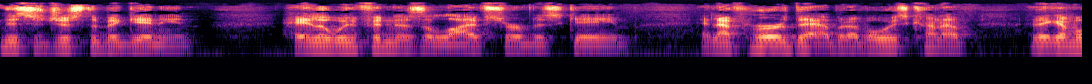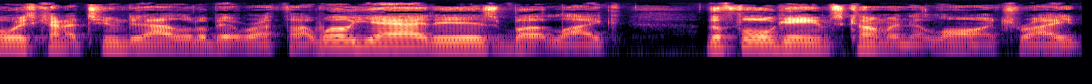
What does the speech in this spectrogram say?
this is just the beginning. Halo Infinite is a live service game, and I've heard that, but I've always kind of, I think I've always kind of tuned it out a little bit, where I thought, well, yeah, it is, but like the full game's coming at launch, right?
